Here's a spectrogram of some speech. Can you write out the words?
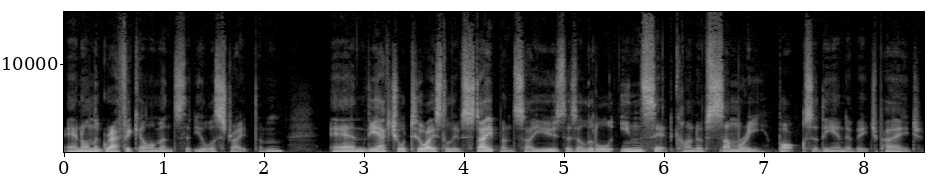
and on the graphic elements that illustrate them. And the actual two ways to live statements are used as a little inset kind of summary box at the end of each page.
